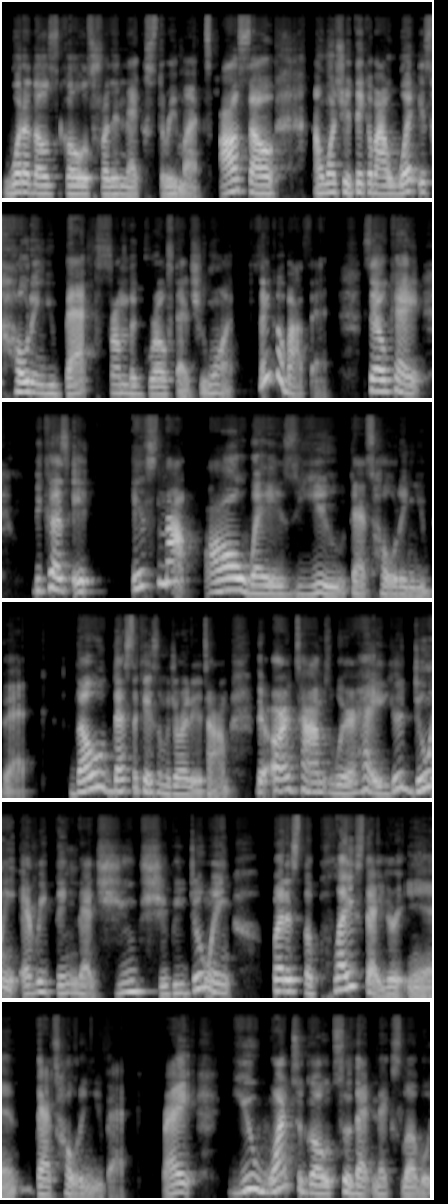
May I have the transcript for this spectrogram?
What are those goals for the next three months? Also, I want you to think about what is holding you back from the growth that you want. Think about that. Say, okay, because it it's not always you that's holding you back though that's the case the majority of the time there are times where hey you're doing everything that you should be doing but it's the place that you're in that's holding you back right? You want to go to that next level.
